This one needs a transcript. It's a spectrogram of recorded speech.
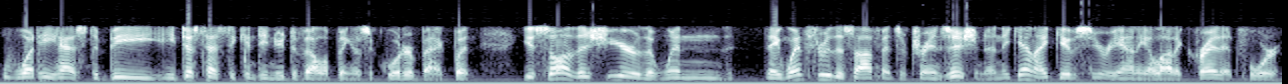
what he has to be. He just has to continue developing as a quarterback. But you saw this year that when they went through this offensive transition, and again, I give Sirianni a lot of credit for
